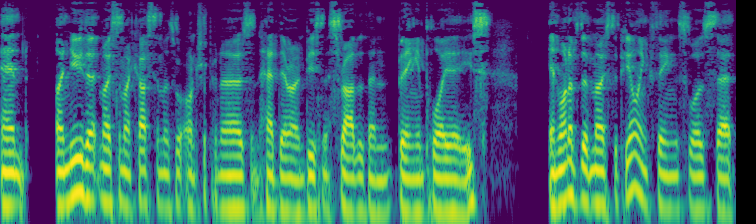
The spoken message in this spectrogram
and I knew that most of my customers were entrepreneurs and had their own business rather than being employees. And one of the most appealing things was that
